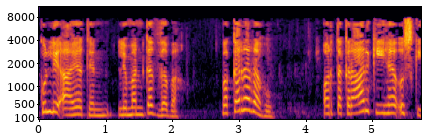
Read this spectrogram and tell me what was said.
كل آیت لمن کذب وقررہ اور تکرار کی ہے اس کی.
